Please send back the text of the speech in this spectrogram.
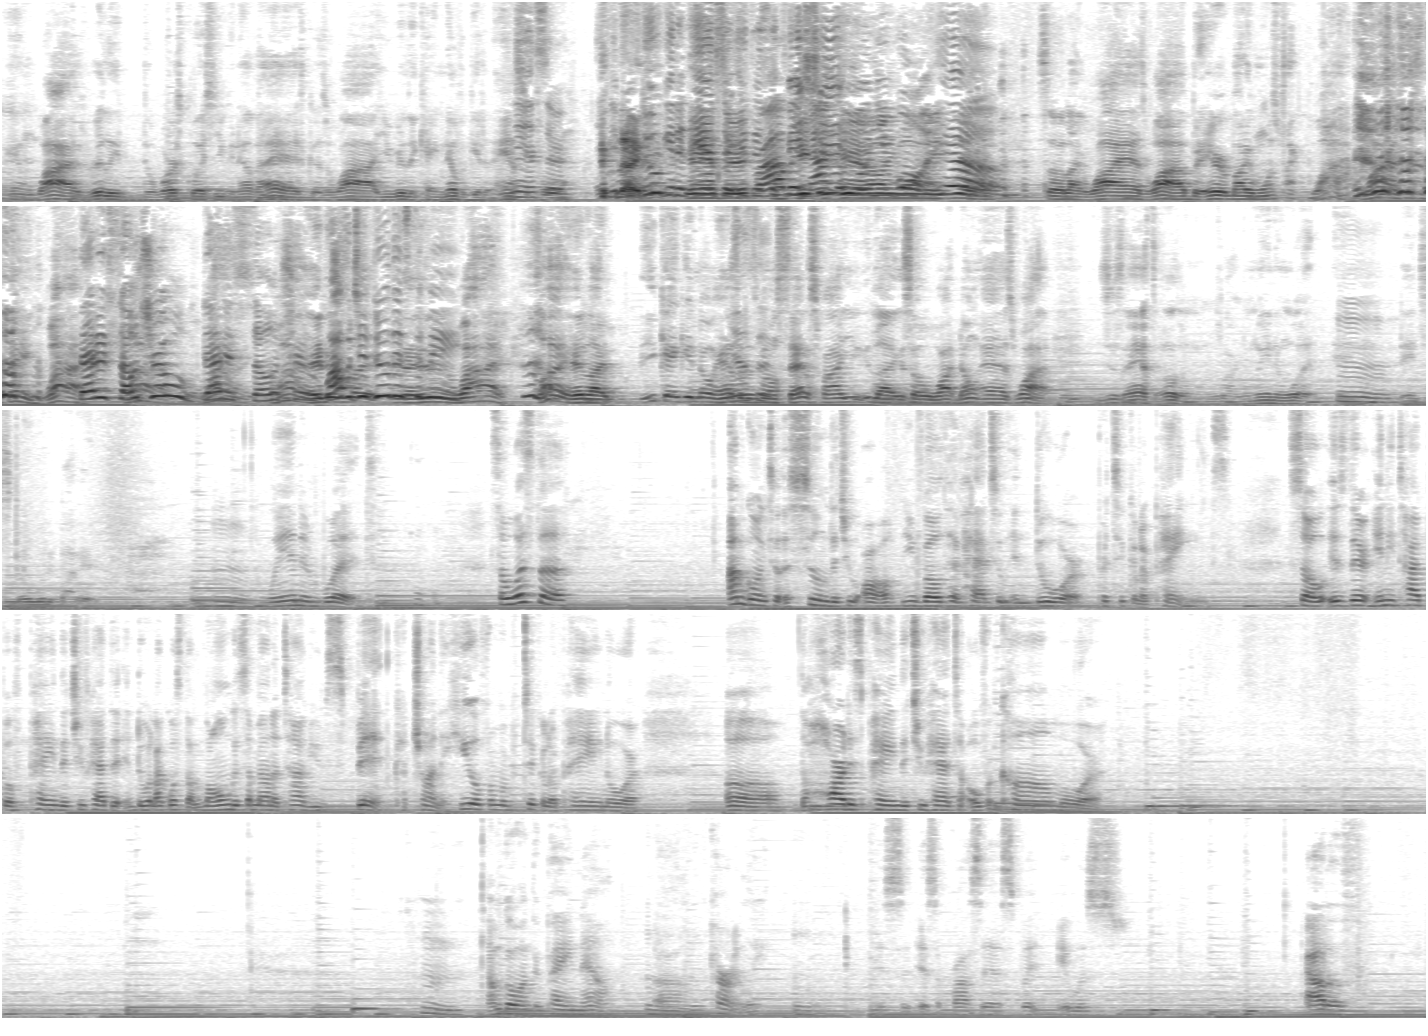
and why is really the worst question you can ever ask because why you really can't never get an answer. Answer. And if Like, you do get an answer, it's probably not the one I you want. it. Yeah. So like, why ask why? But everybody wants like, why? Why is this thing? Why? That is so Why? true. That Why? is so Why? true. It Why would you do this yeah, to me? Why? Why? And like, you can't get no answer that's gonna satisfy you. Like, so why? Don't ask why. Just ask the other one. Like, when and what. And Mm. then just go with it by that. When and what? So what's the? I'm going to assume that you all, you both have had to endure particular pains. So is there any type of pain that you've had to endure? Like, what's the longest amount of time you've spent trying to heal from a particular pain, or uh, the hardest pain that you had to overcome, or I'm going through pain now, mm-hmm. um, currently. Mm-hmm. It's a, it's a process, but it was out of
